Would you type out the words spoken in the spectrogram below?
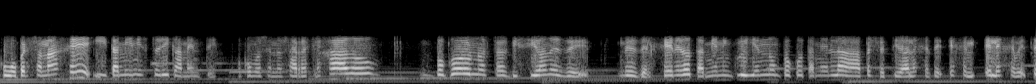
como personaje y también históricamente, como se nos ha reflejado, un poco nuestras visiones de, desde el género, también incluyendo un poco también la perspectiva LGBT, LGBT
